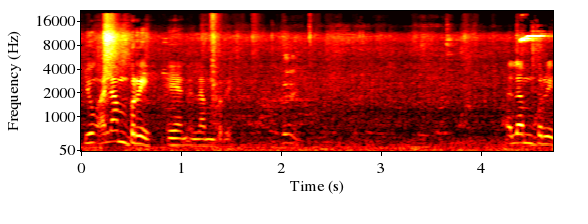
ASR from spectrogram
Yung alambre. Ayan, alambre. Alambre.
